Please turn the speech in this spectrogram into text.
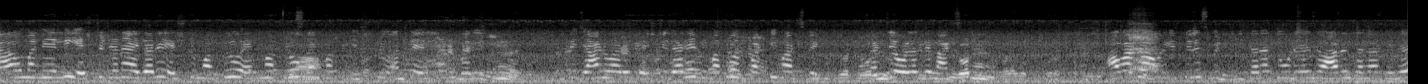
ಯಾವ ಮನೆಯಲ್ಲಿ ಎಷ್ಟು ಜನ ಇದ್ದಾರೆ, ಎಷ್ಟು ಮಕ್ಕಳು ಹೆಣ್ಮಕ್ಳು ಎಷ್ಟು ಅಂತ ಎಲ್ಲರೂ ಬರೀ ಜಾನುವಾರುಗಳು ಎಷ್ಟಿದ್ದಾರೆ, ನಿಮ್ಮ ಹತ್ರ ಒಂದು ಪಟ್ಟಿ ಮಾಡಿಸ್ಬೇಕು. ಸಂಜೆ ಒಳಗೆ ಮಾಡಿಸಿ ಅವಾಗ ತಿಳಿಸ್ಬಿಡಿ ಈ ತರ ಟೂ ಡೇಸ್ ಆರೆಂಜ್ ಅಲರ್ಟ್ ಇದೆ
